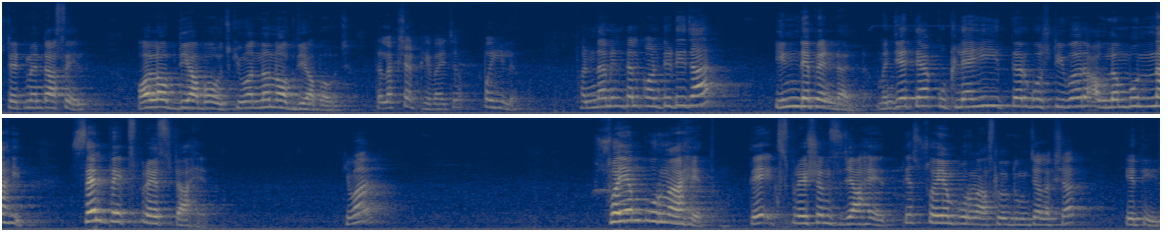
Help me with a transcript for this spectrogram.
स्टेटमेंट असेल ऑल ऑफ दी अबाउज किंवा नन ऑफ दी अबाउज तर लक्षात ठेवायचं पहिलं. फंडामेंटल क्वांटिटीज आर इंडिपेंडंट म्हणजे त्या कुठल्याही इतर गोष्टीवर अवलंबून नाहीत. सेल्फ एक्सप्रेस्ड आहेत. किंवा स्वयंपूर्ण आहेत. ते एक्सप्रेशन्स जे आहेत ते स्वयंपूर्ण असलं तुमच्या लक्षात येतील.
